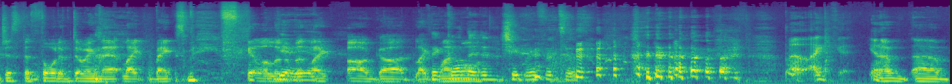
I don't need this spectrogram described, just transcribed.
just the thought of doing that like makes me feel a little Yeah, bit yeah. like oh god like thank one God more they didn't check references well like you know um,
